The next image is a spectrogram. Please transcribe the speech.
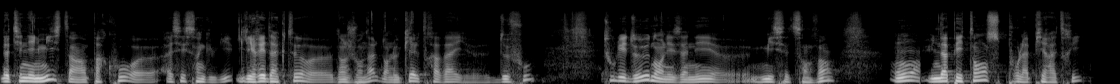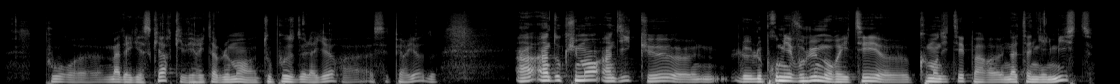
Nathaniel Mist a un parcours assez singulier. Il est rédacteur d'un journal dans lequel travaille Defoe. Tous les deux, dans les années 1720, ont une appétence pour la piraterie, pour Madagascar, qui est véritablement un topos de l'ailleurs à cette période. Un, document indique que euh, le, premier volume aurait été euh, commandité par euh, Nathaniel Mist.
